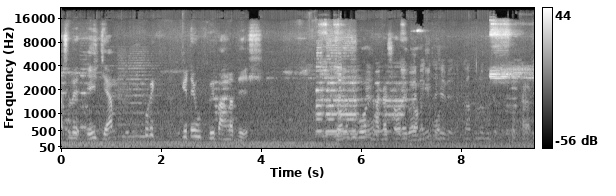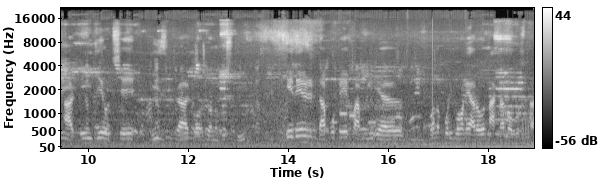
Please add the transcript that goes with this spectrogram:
আসলে এই জ্যাম করে কেটে উঠবে বাংলাদেশ। জনজীবন ঢাকা শহরে আর এই যে হচ্ছে জনগোষ্ঠী এদের দাপটে পাবলিক গণপরিবহনে আরও নাকাল অবস্থা।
